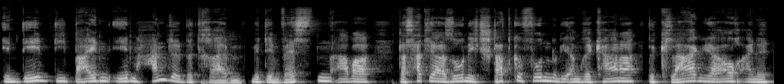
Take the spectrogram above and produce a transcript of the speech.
indem die beiden eben Handel betreiben mit dem Westen. Aber das hat ja so nicht stattgefunden und die Amerikaner beklagen ja auch eine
